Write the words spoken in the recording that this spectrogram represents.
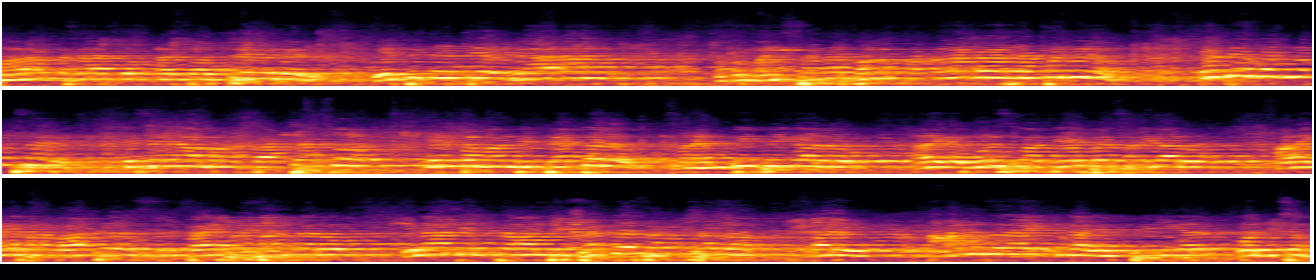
మరొకసారి కూడా నాకు లేదు. ఎందుకంటే వేదాలు ఒక మంచి సందర్భంలో పట్టలేక చెప్పండి మీరు గట్టిగా కొట్టిన ఒకసారి. నిజంగా మన సాక్షాత్తు ఇంతమంది పెద్దలు మన ఎంపీపీ గారు అలాగే మున్సిపల్ చైర్పర్సన్ గారు అలాగే మన వాటర్ సాయిప్రసాద్ గారు ఇలాంటి ఇంతమంది పెద్ద సమక్షంలో మరి ఆనందదాయకంగా ఎంపీ గారు కొంచెం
